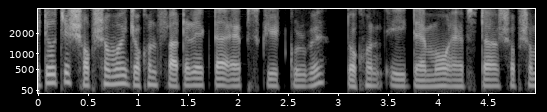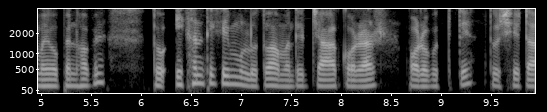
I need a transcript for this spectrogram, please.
এটা হচ্ছে সবসময় যখন ফ্লাটারে একটা অ্যাপস ক্রিয়েট করবে, তখন এই ডেমো অ্যাপসটা সবসময় ওপেন হবে। তো এখান থেকেই মূলত আমাদের যা করার পরবর্তীতে। তো সেটা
